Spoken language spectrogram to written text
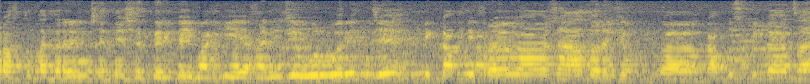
प्राप्त तक्रारींचे ते शेतकरी काही बाकी आहे आणि जे उर्वरित जे पीक कापणी प्रयोगाच्या आधारे जे कापूस पिकाचा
